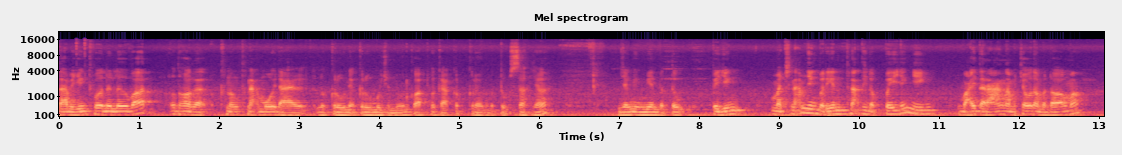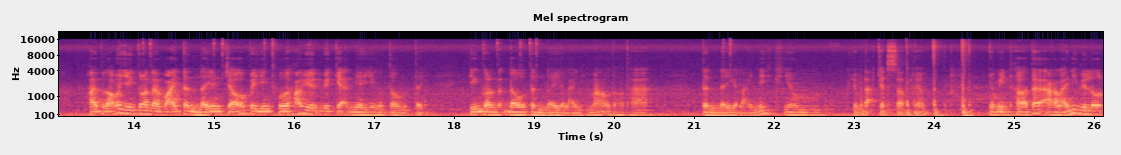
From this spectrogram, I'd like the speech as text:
តែបើយើងធ្វើនៅលើ Word ឧទាហរណ៍ថាក្នុងថ្នាក់មួយដែលលោកគ្រូអ្នកគ្រូមួយចំនួនគាត់ធ្វើការគ្រប់គ្រងបន្ទុកសិស្សអញ្ចឹងអញ្ចឹងយើងមានបន្ទុកពេលយើង មួយឆ្នាំយើងបរៀនថ្នាក់ទី12អញ្ចឹងយើងវាយតារាងតាមចូលតែម្ដងមកហើយបន្តមកយើងគ្រាន់តែវាយតិន័យនឹងចូលពេលយើងធ្វើហើយវាវាកណនីយើងអូតូម៉ាទិកយើងគ្រាន់តែដូរតិន័យកន្លែងនេះមកឧទាហរណ៍ថាតិន័យកន្លែងនេះខ្ញុំខ្ញុំដាក់70អញ្ចឹងខ្ញុំ enter ទៅអាកន្លែងនេះវា load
